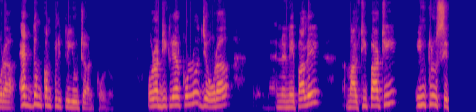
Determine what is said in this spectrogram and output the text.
ওরা একদম কমপ্লিটলি ইউটার্ন করল। ওরা ডিক্লেয়ার করল যে ওরা নেপালে মাল্টি পার্টি ইনক্লুসিভ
